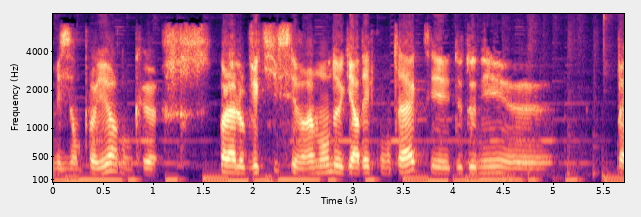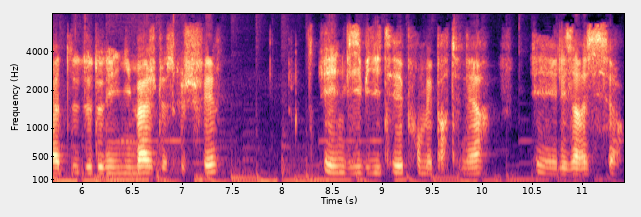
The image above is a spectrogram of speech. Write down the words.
mes employeurs. Donc voilà, l'objectif c'est vraiment de garder le contact et de donner, bah, de, de donner une image de ce que je fais et une visibilité pour mes partenaires et les investisseurs.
